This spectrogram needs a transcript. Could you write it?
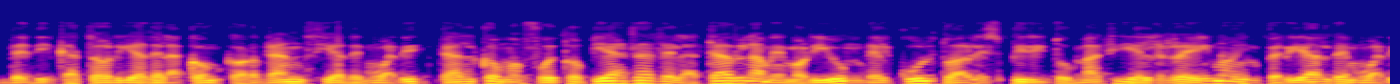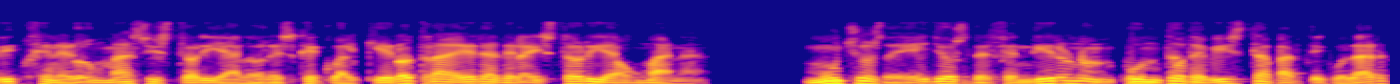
Dedicatoria de la concordancia de Muad'Dib tal como fue copiada de la tabla Memorium del culto al espíritu Maz y el reino imperial de Muad'Dib generó más historiadores que cualquier otra era de la historia humana. Muchos de ellos defendieron un punto de vista particular,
